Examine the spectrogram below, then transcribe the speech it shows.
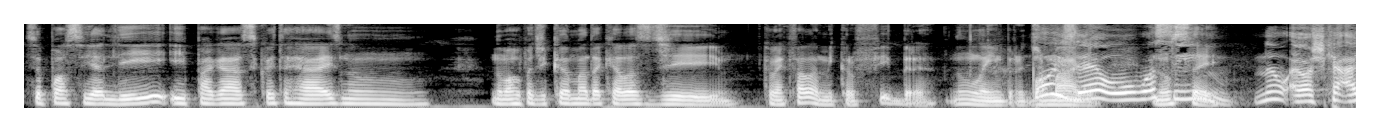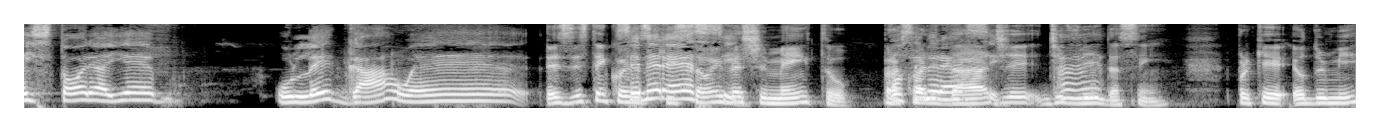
Se eu posso ir ali e pagar 50 reais no, numa roupa de cama daquelas de. Como é que fala? Microfibra? Não lembro. De pois malha. é, ou assim. Não sei. Não, eu acho que a história aí é. O legal é. Existem coisas que são investimento pra Você qualidade merece. de é. vida, assim. Porque eu dormi,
